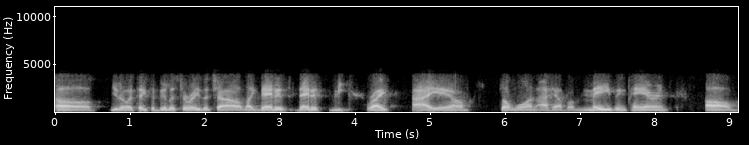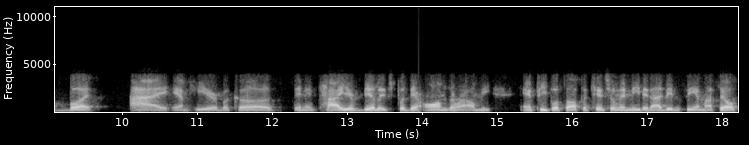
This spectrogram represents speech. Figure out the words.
uh, you know, it takes a village to raise a child. Like that is that is me, right? I am someone. I have amazing parents, um, but I am here because an entire village put their arms around me and people saw potential in me that I didn't see in myself.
